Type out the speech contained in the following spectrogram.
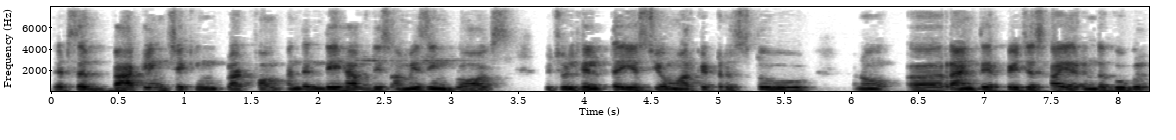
that's a backlink checking platform, and then they have these amazing blogs which will help the SEO marketers to you know uh, rank their pages higher in the Google.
